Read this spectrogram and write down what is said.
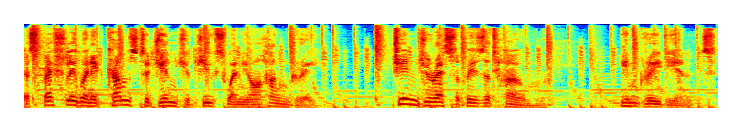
especially when it comes to ginger juice when you're hungry. Ginger recipes at home. Ingredients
